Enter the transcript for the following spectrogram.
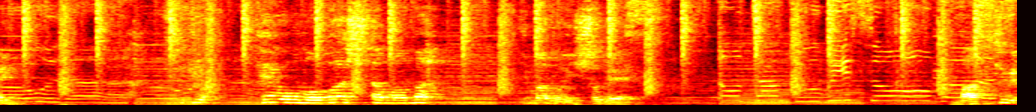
い。次は手を伸ばしたまま今と一緒です。まっすぐ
